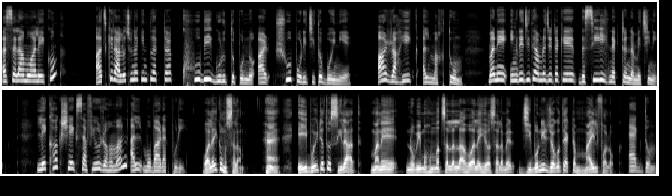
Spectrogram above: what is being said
আসসালামু আলাইকুম। আজকের আলোচনা কিন্তু একটা খুবই গুরুত্বপূর্ণ আর সুপরিচিত বই নিয়ে। আর রাহিক আল মাখতুম মানে ইংরেজিতে আমরা যেটাকে দ্য সিল্ড নেক্টার নামে চিনি। লেখক শেখ সাফিউর রহমান আল মোবারকপুরি। ওয়ালাইকুম আসসালাম। হ্যাঁ এই বইটা তো সিলাত মানে নবী মোহাম্মদ সাল্লাহ আলহি আসাল্লামের জীবনীর জগতে একটা মাইল ফলক। একদম।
